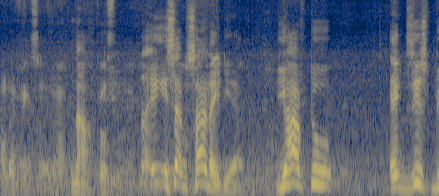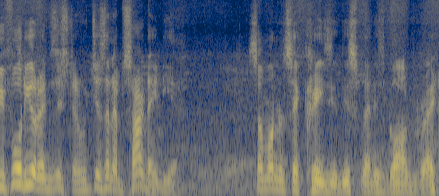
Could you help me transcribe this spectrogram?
I don't think so. No. No. Of course not. No, It's an absurd idea. You have to exist before your existence, which is an absurd idea. Someone will say, crazy, this man is gone, right?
